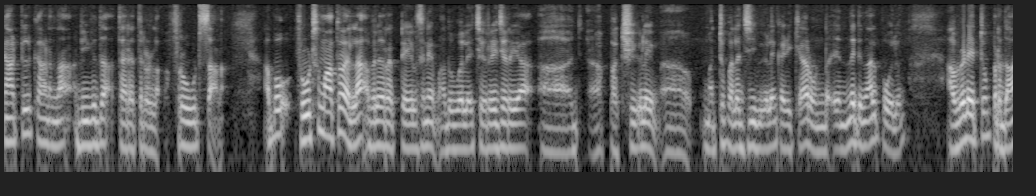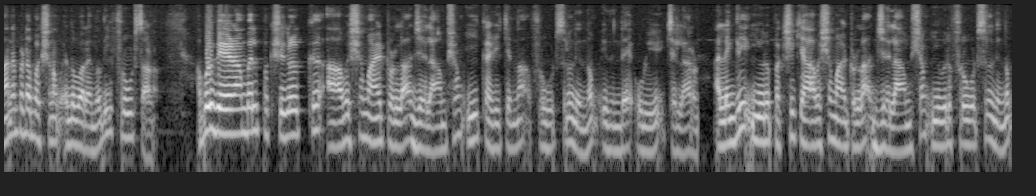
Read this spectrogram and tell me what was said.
കാട്ടിൽ കാണുന്ന വിവിധ തരത്തിലുള്ള ഫ്രൂട്ട്സ് ആണ്. അപ്പോൾ ഫ്രൂട്ട്സ് മാത്രമല്ല അവർ റെപ്റ്റൈൽസിനെയും അതുപോലെ ചെറിയ ചെറിയ പക്ഷികളെയും മറ്റു പല ജീവികളെയും കഴിക്കാറുണ്ട്. എന്നിരുന്നാൽ പോലും അവരുടെ ഏറ്റവും പ്രധാനപ്പെട്ട ഭക്ഷണം എന്ന് പറയുന്നത് ഈ ഫ്രൂട്ട്സ് ആണ്. അപ്പോൾ ഈ വേഴാമ്പൽ പക്ഷികൾക്ക് ആവശ്യമായിട്ടുള്ള ജലാംശം ഈ കഴിക്കുന്ന ഫ്രൂട്ട്സിൽ നിന്നും ഇതിന്റെ ഉള്ളിൽ ചെല്ലാറുണ്ട്. അല്ലെങ്കിൽ ഈ ഒരു പക്ഷിക്ക് ആവശ്യമായിട്ടുള്ള ജലാംശം ഈ ഒരു ഫ്രൂട്ട്സിൽ നിന്നും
